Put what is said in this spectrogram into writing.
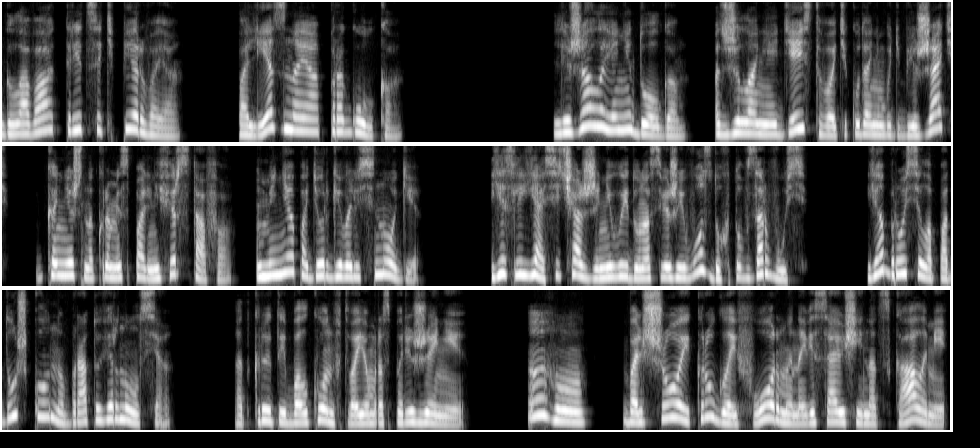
Глава 31. Полезная прогулка. Лежала я недолго. От желания действовать и куда-нибудь бежать, конечно, кроме спальни Ферстафа, у меня подергивались ноги. Если я сейчас же не выйду на свежий воздух, то взорвусь. Я бросила подушку, но брат увернулся. «Открытый балкон в твоем распоряжении». «Угу. Большой, круглой формы, нависающий над скалами,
